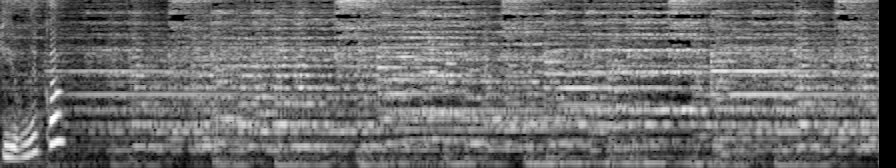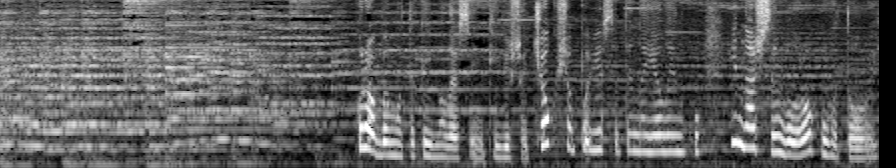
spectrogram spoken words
півника. Робимо такий малесенький вішачок, щоб повісити на ялинку, і наш символ року готовий.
